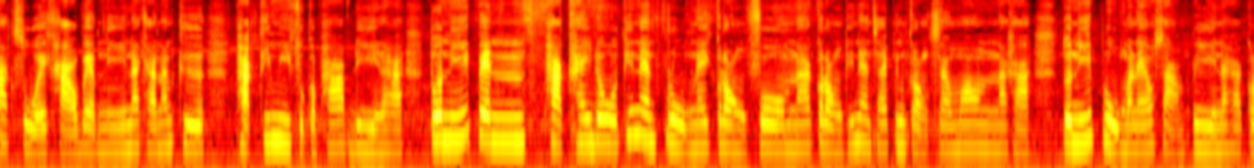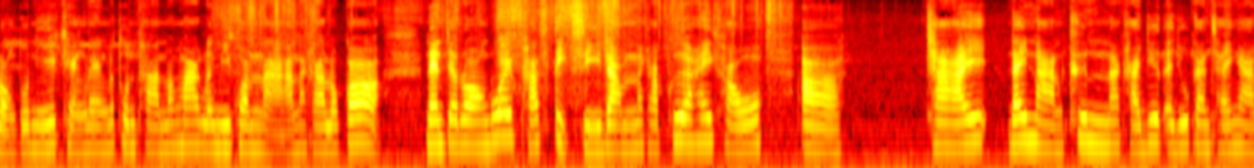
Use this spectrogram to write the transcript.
ากสวยขาวแบบนี้นะคะ นั่นคือผักที่มีสุขภาพดีนะคะ ตัวนี้เป็นผักไฮโดรที่แนนปลูกในกล่องโฟมนะกล่องที่แนนใช้เป็นกล่องแซลมอนนะคะ ตัวนี้ปลูกมาแล้ว 3 ปีนะคะ กล่องตัวนี้แข็งแรงและทนทานมาก ๆ เลยมีความหนานะคะ แล้วก็แนนจะรองด้วยพลาสติกสีดำนะคะ เพื่อให้เขาใช้ ได้นานขึ้นนะคะ ยืดอายุการใช้งาน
